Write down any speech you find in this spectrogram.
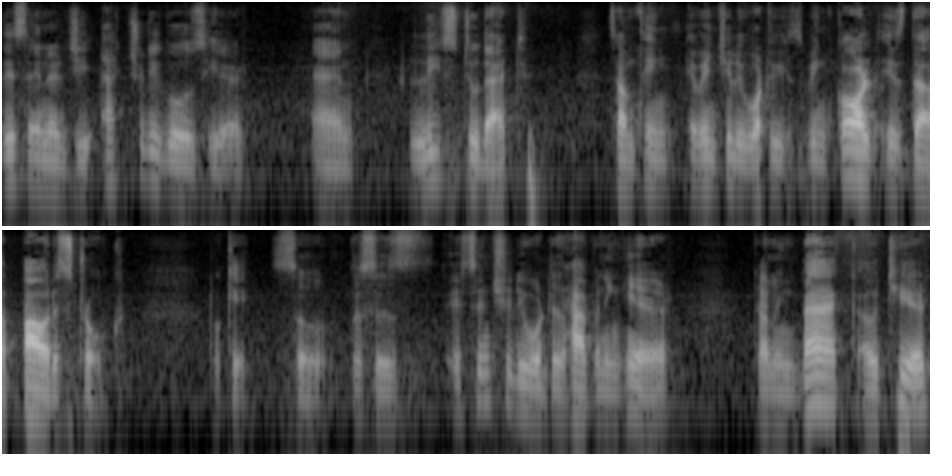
this energy actually goes here and leads to that something eventually what is being called is the power stroke. Okay. So, this is essentially what is happening here coming back out here.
